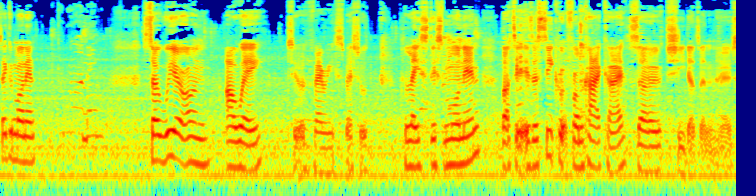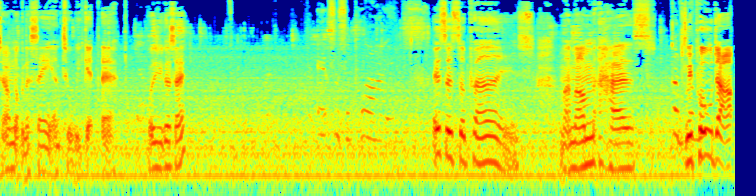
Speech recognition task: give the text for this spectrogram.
Say good morning. Morning. So we are on our way to a very special place this morning, but it is a secret from KyKy, so she doesn't know. So I'm not gonna say it until we get there. What are you gonna say? It's a surprise. It's a surprise. My mum has. We pulled up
